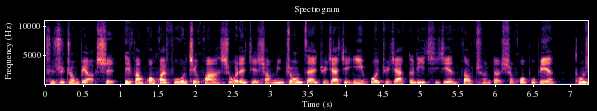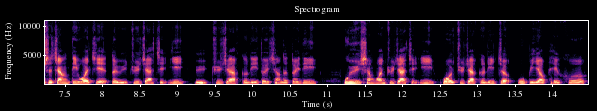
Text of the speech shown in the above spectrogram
陈世忠表示，地方关怀服务计划是为了减少民众在居家检疫或居家隔离期间造成的生活不便，同时降低外界对于居家检疫与居家隔离对象的对立。呼吁相关居家检疫或居家隔离者务必要配合，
